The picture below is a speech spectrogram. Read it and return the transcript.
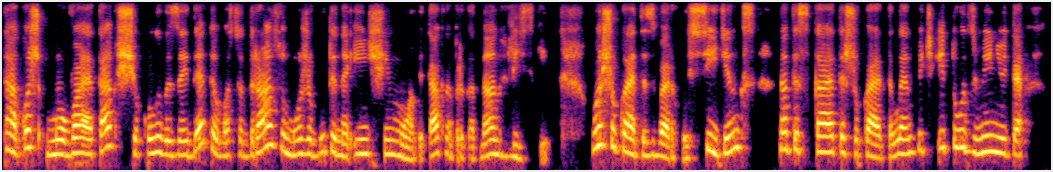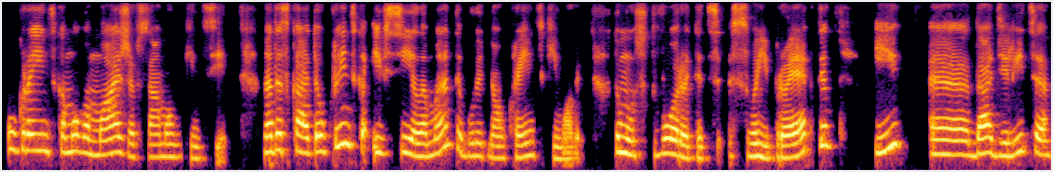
Також буває так, що коли ви зайдете, у вас одразу може бути на іншій мові, так, наприклад, на англійській. Ви шукаєте зверху Settings, натискаєте, шукаєте Language, і тут змінюєте українська мова майже в самому кінці. Натискаєте українська, і всі елементи будуть на українській мові. Тому створюйте свої проекти і е, да, діліться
